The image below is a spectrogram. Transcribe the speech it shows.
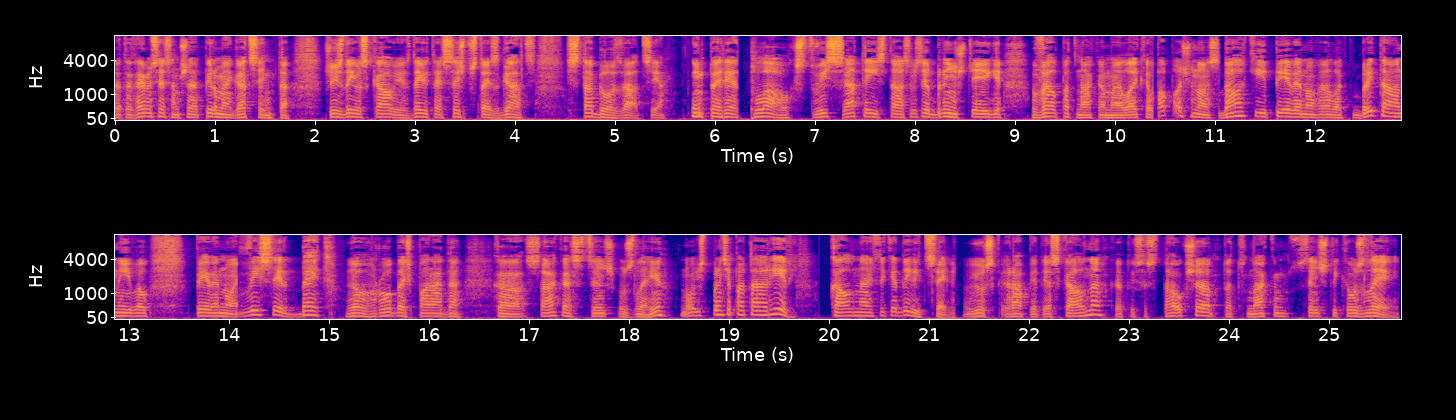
tad mēs esam šajā pirmajā gadsimtā gadsimta. Šīs divas kaujas, 9. un 16. gads, stabilizācija. Impērija plaukst, viss attīstās, viss ir brīnišķīgi. Vēl pat nākamajā laikā paplašinās, Dānija pievieno vēl, Britānija vēl pievieno. Viss ir, bet jau robeža parāda, ka sākas ceļš uz leju. Nu, viss principā tā arī ir. Kalnā ir tikai divi ceļi. Jūs rāpieties kalnā, kad esat augšā, tad nākamais ceļš tikai uz leju.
